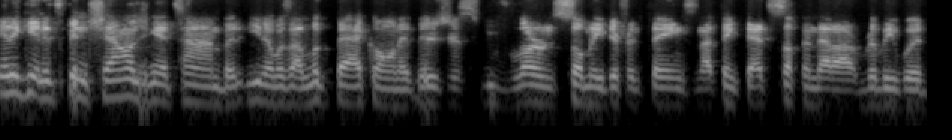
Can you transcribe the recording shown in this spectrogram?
And again, it's been challenging at time, but you know, as I look back on it, there's just you've learned so many different things, and I think that's something that I really would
